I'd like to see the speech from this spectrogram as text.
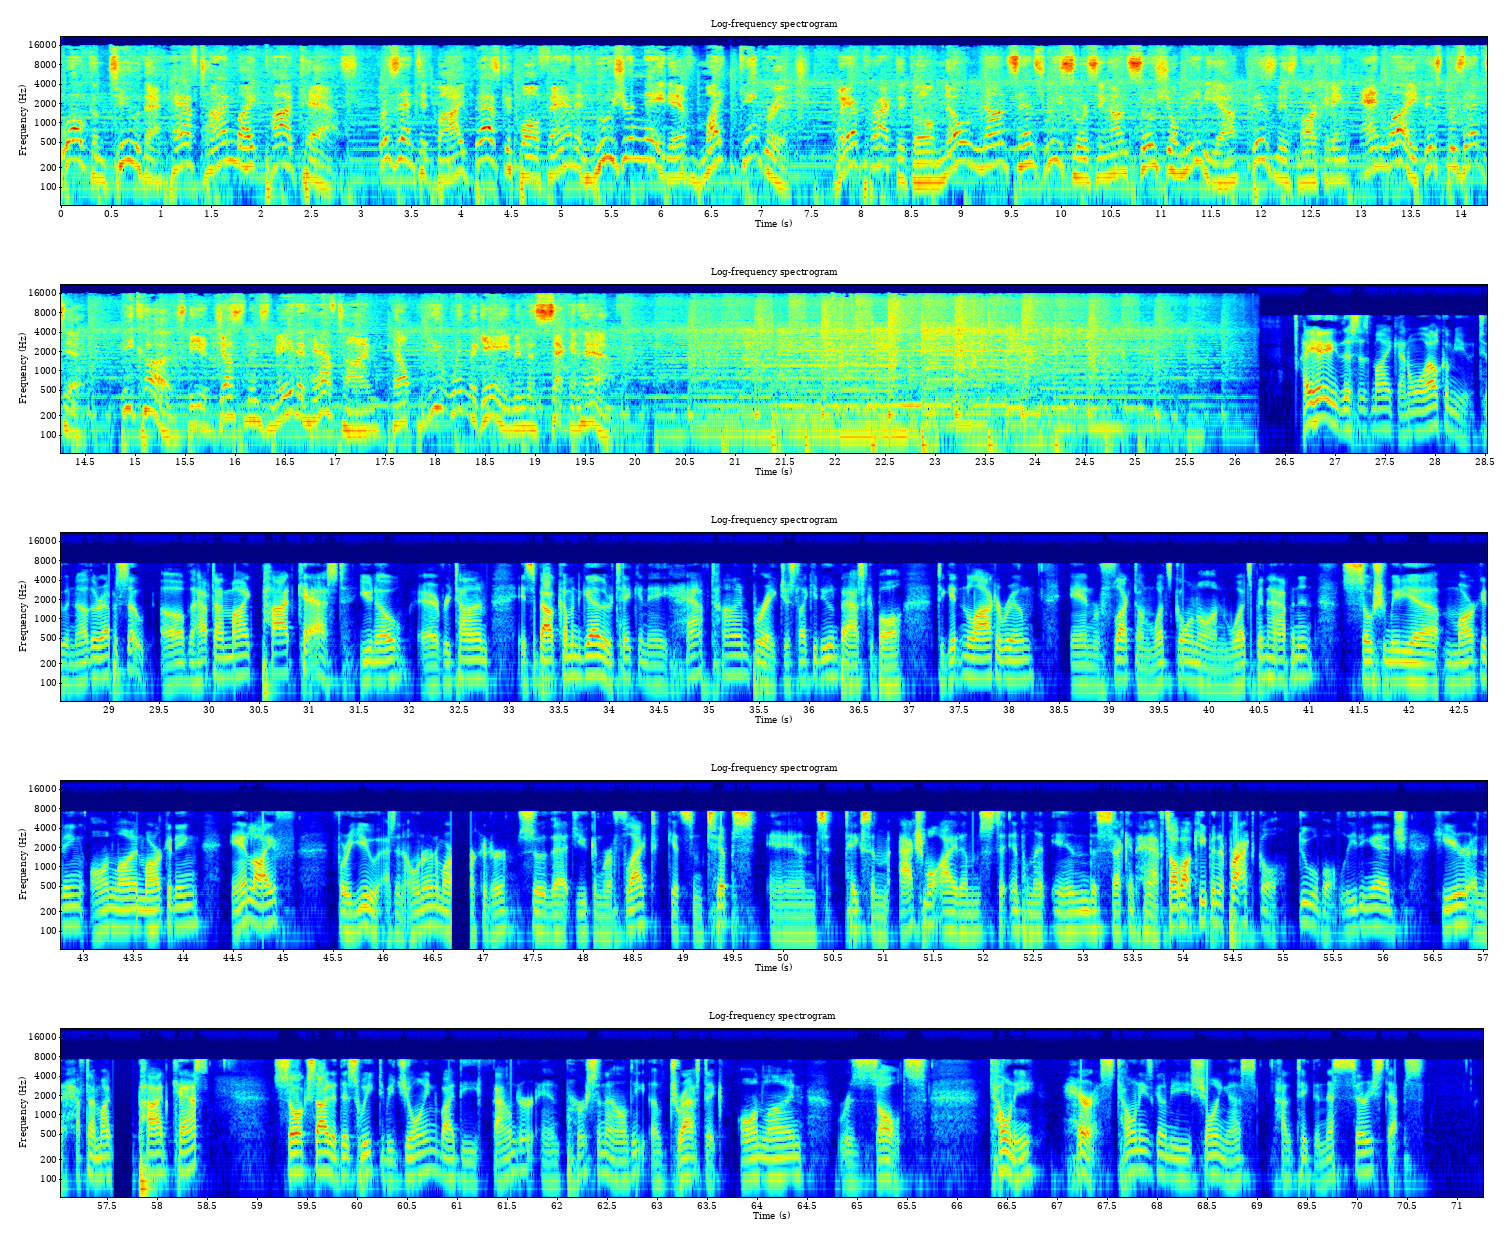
Welcome to the Halftime Mike Podcast, presented by basketball fan and Hoosier native Mike Gingerich. Where practical, no nonsense resourcing on social media, business marketing, and life is presented. Because the adjustments made at halftime help you win the game in the second half. Hey, hey, this is Mike, and I welcome you to another episode of the Halftime Mike podcast. You know, every time it's about coming together, taking a halftime break, just like you do in basketball, to get in the locker room and reflect on what's going on, what's been happening, social media marketing, online marketing, and life for you as an owner and a marketer marketer so that you can reflect, get some tips, and take some actionable items to implement in the second half. It's all about keeping it practical, doable, leading edge here in the Halftime Mike podcast. So excited this week to be joined by the founder and personality of Drastic Online Results, Toni Harris. Toni's going to be showing us how to take the necessary steps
